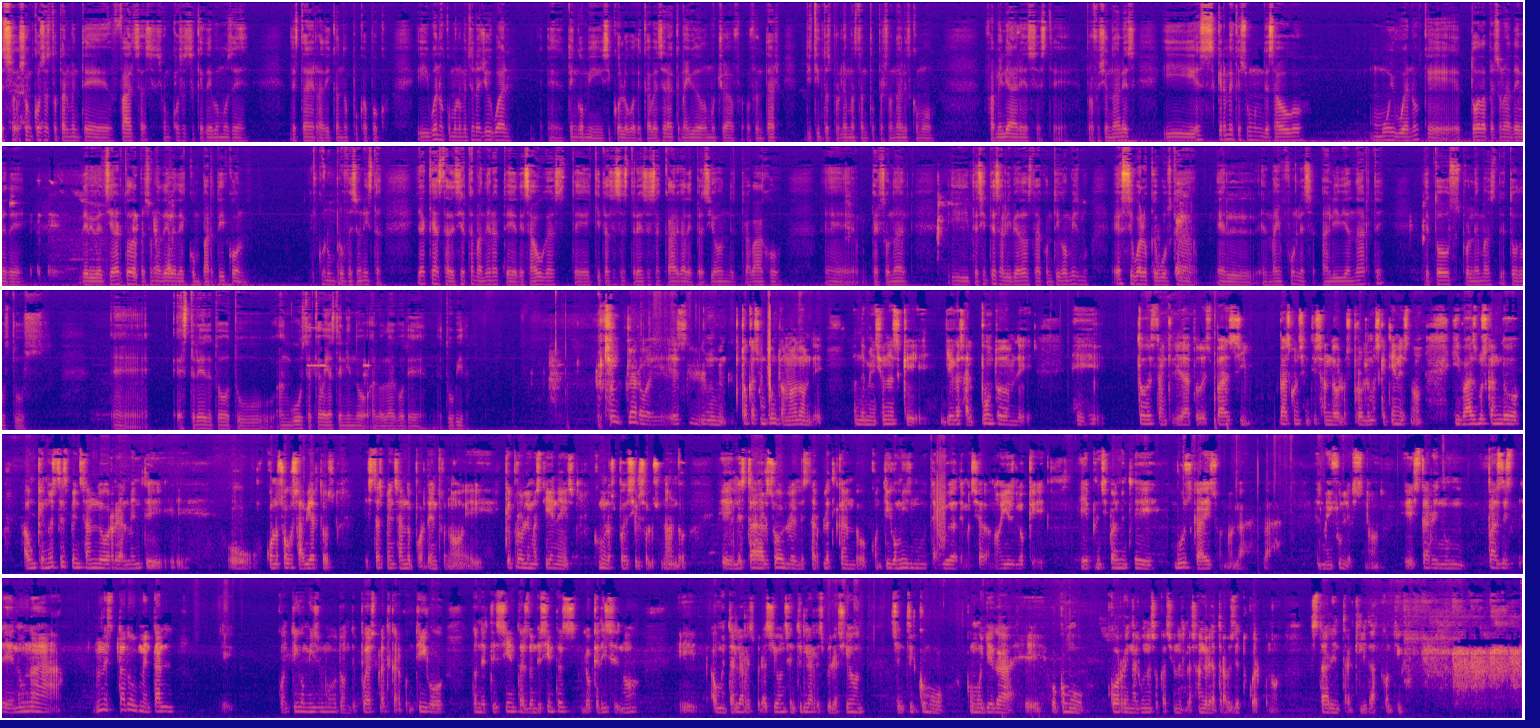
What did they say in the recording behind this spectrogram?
son cosas totalmente falsas, son cosas que debemos de, de estar erradicando poco a poco. Y bueno, como lo mencionas, yo igual eh, tengo mi psicólogo de cabecera que me ha ayudado mucho a afrontar distintos problemas, tanto personales como familiares, este, profesionales. Y es, créeme que es un desahogo muy bueno que toda persona debe de, de vivenciar, toda persona debe de compartir con, con un profesionista ya que hasta de cierta manera te desahogas, te quitas ese estrés, esa carga de presión, de trabajo eh, personal y te sientes aliviado hasta contigo mismo. Es igual lo que busca el, el mindfulness, alivianarte de todos tus problemas, de todos tus eh, estrés, de toda tu angustia que vayas teniendo a lo largo de, de tu vida. Sí, claro, eh, es, tocas un punto, ¿no? Donde donde mencionas que llegas al punto donde eh, todo es tranquilidad, todo es paz y vas concientizando los problemas que tienes, ¿no? Y vas buscando, aunque no estés pensando realmente eh, o con los ojos abiertos, estás pensando por dentro, ¿no? Eh, ¿Qué problemas tienes? ¿Cómo los puedes ir solucionando? El estar solo, el estar platicando contigo mismo te ayuda demasiado, ¿no? Y es lo que principalmente busca eso, ¿no? La, la, el mindfulness, ¿no? Estar en un paz, en una, un estado mental eh, contigo mismo, donde puedas platicar contigo, donde te sientas, donde sientas lo que dices, ¿no? Eh, aumentar la respiración, sentir la respiración, sentir cómo, cómo llega eh, o cómo corre en algunas ocasiones la sangre a través de tu cuerpo, ¿no? Estar en tranquilidad contigo.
